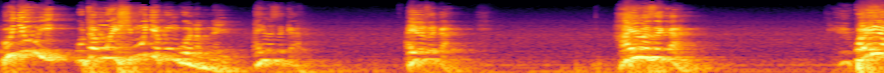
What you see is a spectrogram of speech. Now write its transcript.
hujui utamheshimuje Mungu wa namna hiyo. Haiwezekani, haiwezekani, haiwezekani. Kwa hiyo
